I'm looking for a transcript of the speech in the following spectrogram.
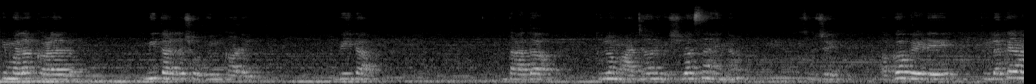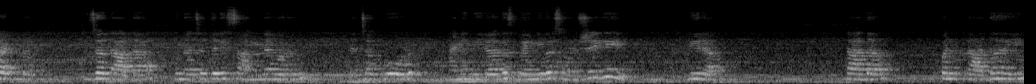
हे मला कळालं. मी त्याला शोधून काढेल विदा दादा तुला माझ्यावर विश्वास आहे ना? सुजय अगं वेडे तुला काय वाटलं? तुझा दादा कुणाच्या तरी सांगण्यावरून त्याच्या गोड आणि निरागस बहिणीवर संशय घेईल? वीरा दादा पण राधा आई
